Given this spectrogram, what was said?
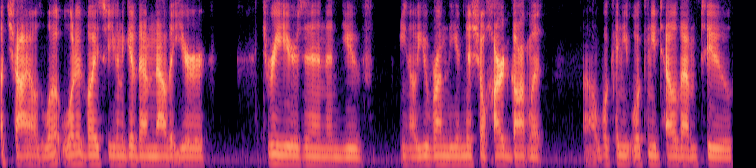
a child. What what advice are you going to give them now that you're three years in and you've you know you've run the initial hard gauntlet? Uh, what can you what can you tell them to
